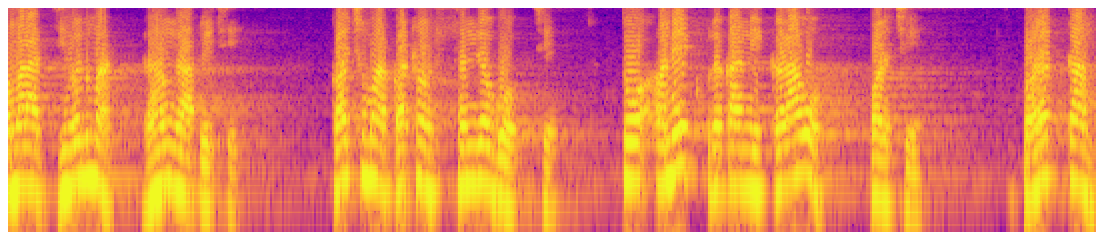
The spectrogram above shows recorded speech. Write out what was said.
અમારા જીવનમાં રંગ આપે છે. કચ્છમાં કઠણ સંજોગો છે. તો અનેક પ્રકારની કળાઓ પણ છે. ભરતકામ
